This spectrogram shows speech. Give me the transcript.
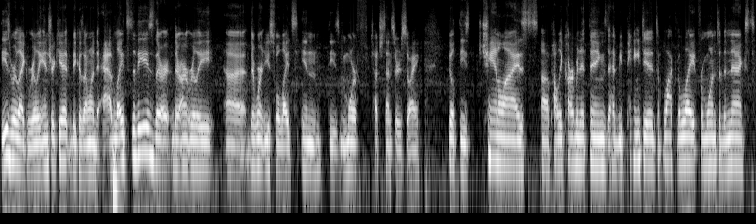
These were like really intricate because I wanted to add lights to these. There, there aren't really, uh, there weren't useful lights in these morph touch sensors, so I built these channelized uh, polycarbonate things that had to be painted to block the light from one to the next.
